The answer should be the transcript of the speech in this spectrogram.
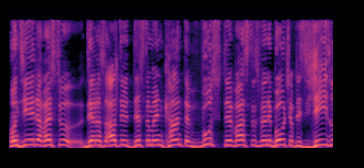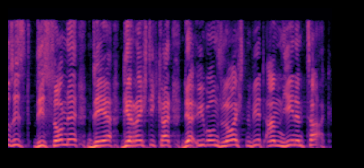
Und jeder, weißt du, der das Alte Testament kannte, wusste, was das für eine Botschaft ist. Jesus ist die Sonne der Gerechtigkeit, der über uns leuchten wird an jenem Tag.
